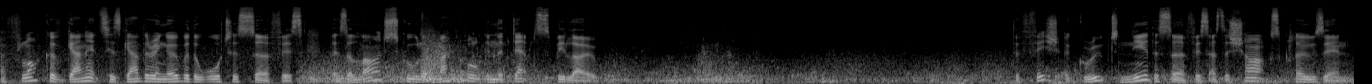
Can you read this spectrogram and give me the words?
A flock of gannets is gathering over the water's surface. There's a large school of mackerel in the depths below. The fish are grouped near the surface as the sharks close in.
